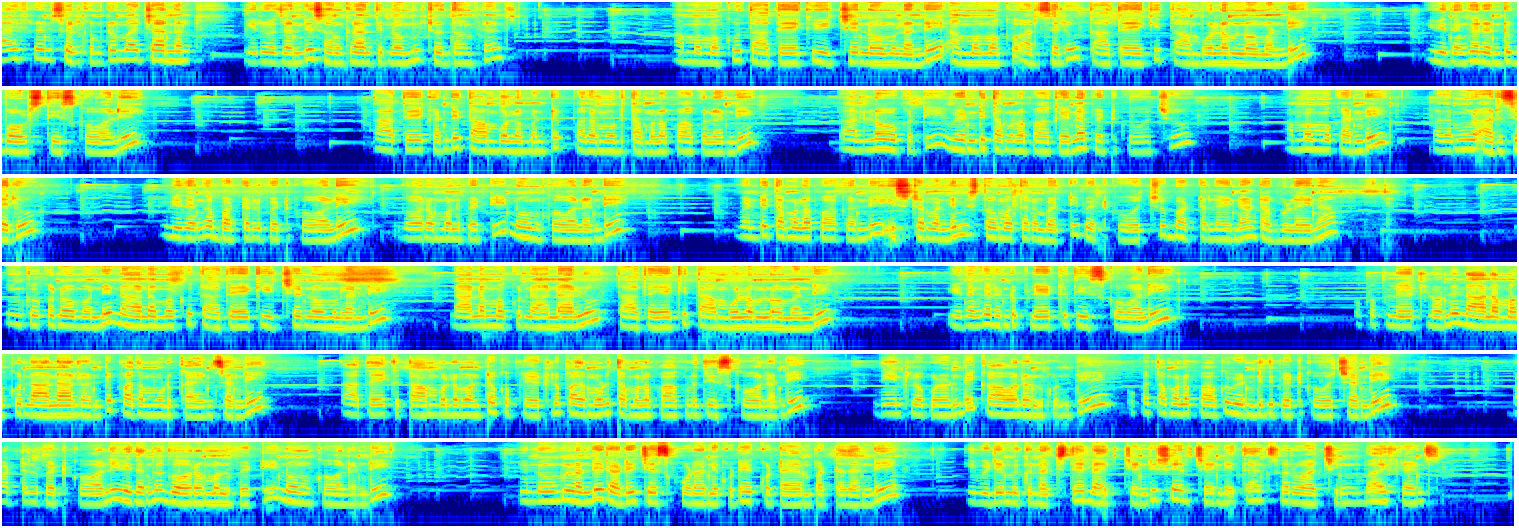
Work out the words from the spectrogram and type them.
Hi friends welcome to my channel. ఈరోజు అండి సంక్రాంతి నోములు చూద్దాం ఫ్రెండ్స్. అమ్మమ్మకు తాతయ్యకి ఇచ్చే నోములండి. అమ్మమ్మకు అరిసెలు తాతయ్యకి తాంబూలం నోమండి. ఈ విధంగా రెండు బౌల్స్ తీసుకోవాలి. తాతయ్య కంటే తాంబూలం అంటే పదమూడు తమలపాకులండి. దానిలో ఒకటి వెండి తమలపాకైనా పెట్టుకోవచ్చు. అమ్మమ్మకండి పదమూడు అరిసెలు. ఈ విధంగా బట్టలు పెట్టుకోవాలి. గౌరమ్మను పెట్టి నోముకోవాలండి. వెండి తమలపాకండి ఇష్టమండి. మీ స్తోమతను బట్టి పెట్టుకోవచ్చు. బట్టలైనా డబ్బులైనా. ఇంకొక నోమండి. నానమ్మకు తాతయ్యకి ఇచ్చే నోములండి. నానమ్మకు నాణాలు తాతయ్యకి తాంబూలం నోమండి. ఈ విధంగా రెండు ప్లేట్లు తీసుకోవాలి. ఒక ప్లేట్లోని నానమ్మకు నాణాలు అంటే పదమూడు కాయిన్స్ అండి. తాతయ్యకి తాంబూలం అంటే ఒక ప్లేట్లో పదమూడు తమలపాకులు తీసుకోవాలండి. దీంట్లో కూడా అండి కావాలనుకుంటే ఒక తమలపాకు వెండిది పెట్టుకోవచ్చండి. బట్టలు పెట్టుకోవాలి. ఈ విధంగా గౌరమ్మను పెట్టి నోముకోవాలండి. ఈ నోములండి రెడీ చేసుకోవడానికి కూడా ఎక్కువ టైం పట్టదండి. ఈ వీడియో మీకు నచ్చితే లైక్ చేయండి షేర్ చేయండి. Thanks for watching bye friends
